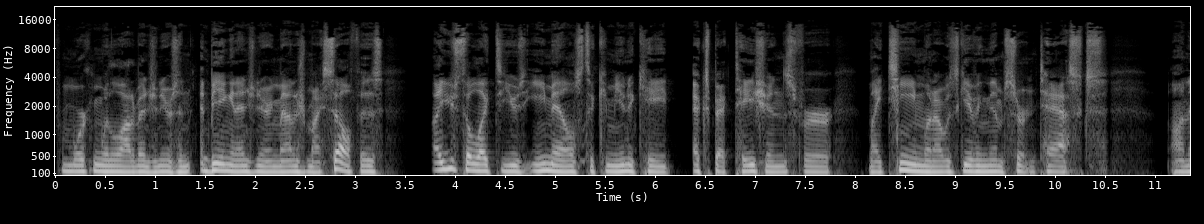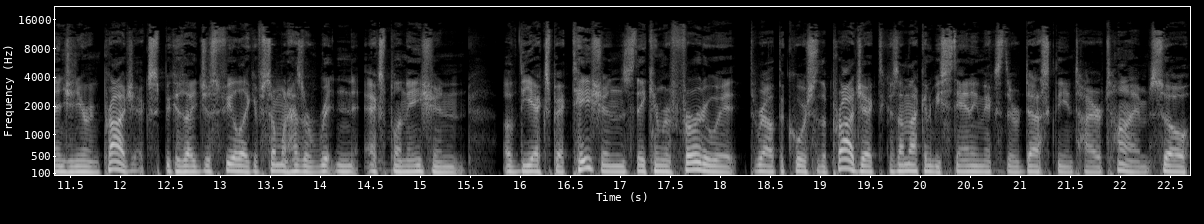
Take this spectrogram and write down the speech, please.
from working with a lot of engineers and, and being an engineering manager myself is I used to like to use emails to communicate expectations for my team when I was giving them certain tasks on engineering projects because I just feel like if someone has a written explanation of the expectations, they can refer to it throughout the course of the project because I'm not going to be standing next to their desk the entire time. So,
